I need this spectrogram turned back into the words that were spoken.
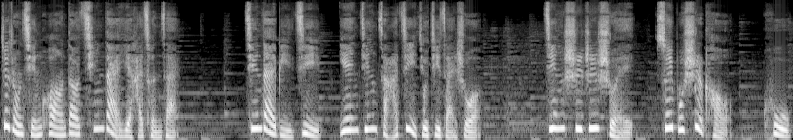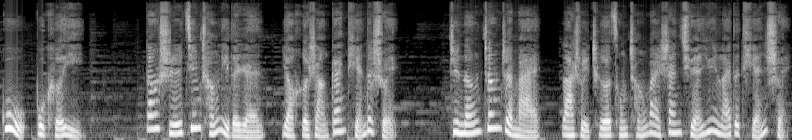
这种情况到清代也还存在。清代笔记《燕京杂记》就记载说：“京师之水虽不适口，苦故不可饮。”当时京城里的人要喝上甘甜的水，只能争着买拉水车从城外山泉运来的甜水。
